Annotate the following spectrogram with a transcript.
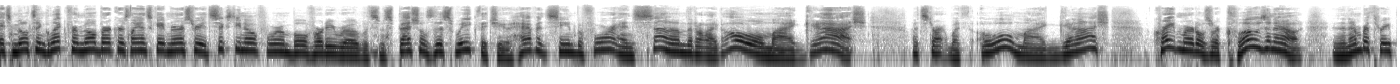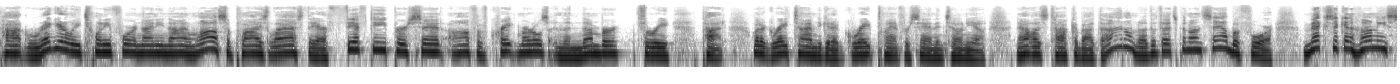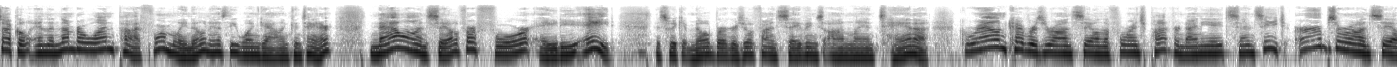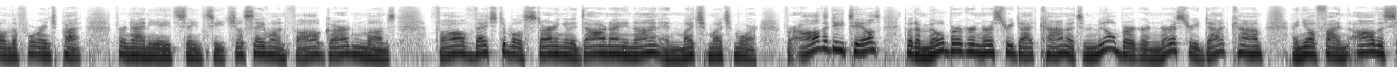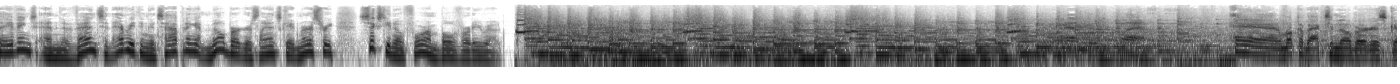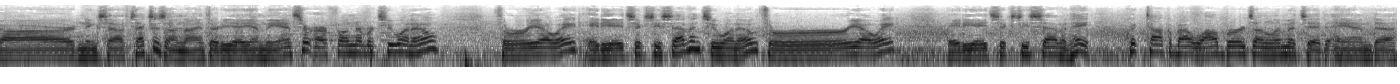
It's Milton Glick from Milberger's Landscape Nursery at 1604 on Bulverde Road with some specials this week that you haven't seen before and some that are like, oh my gosh. Let's start with, oh my gosh. Crepe myrtles are closing out. In the number three pot, regularly $24.99. While supplies last, they are 50% off of crepe myrtles in the number three pot. What a great time to get a great plant for San Antonio. Now let's talk about that. I don't know that that's been on sale before. Mexican honeysuckle in the number one pot, formerly known as the one gallon container, now on sale for $4.88. This week at Milberger's, you'll find savings on lantana. Ground covers are on sale in the four inch pot for 98 cents each. Herbs are on sale in the four inch pot for 98 cents each. You'll save on fall garden mums, fall vegetables starting at $1.99 and much, much more. For all the details, go to milbergernursery.com. That's milbergernursery.com and you'll find all the savings and the events and everything that's happening at Milberger's Landscape Nursery, 1604 on Bulverde Road. And welcome back to Milberger's Gardening South Texas on 9:30 a.m. The answer. Our phone number 210 308 8867 210 308 8867. Hey, quick talk about Wild Birds Unlimited and uh,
